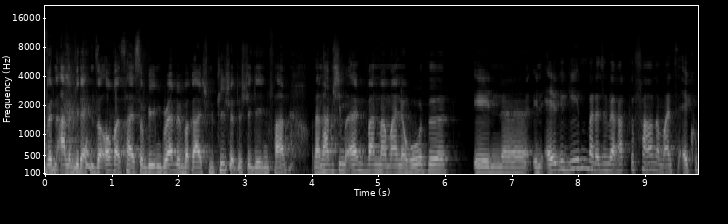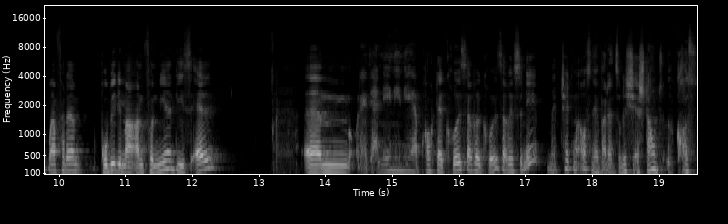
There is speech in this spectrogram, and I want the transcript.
würden alle wieder in so Oversize, so wie im Gravel-Bereich mit T-Shirt durch die Gegend fahren. Und dann habe ich ihm irgendwann mal meine Hose in, äh, in L gegeben, weil da sind wir Rad gefahren. Da meinte ey, guck mal, Vater, probier die mal an von mir, die ist L. Ähm, und er sagt, nee, nee, nee, er braucht der größere, größere. Ich so, nee, check mal aus. Und er war dann so richtig erstaunt. Krass,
